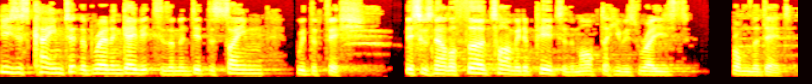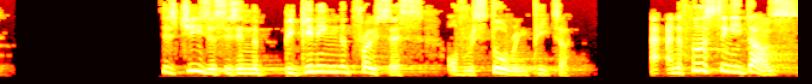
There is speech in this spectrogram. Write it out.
Jesus came, took the bread, and gave it to them, and did the same with the fish. This was now the third time it appeared to them after he was raised from the dead. Says Jesus is in the beginning the process of restoring Peter. And the first thing he does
